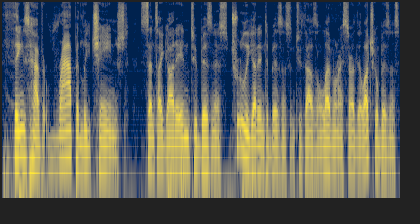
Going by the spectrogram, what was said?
things have rapidly changed since I got into business, truly got into business in 2011 when I started the electrical business.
